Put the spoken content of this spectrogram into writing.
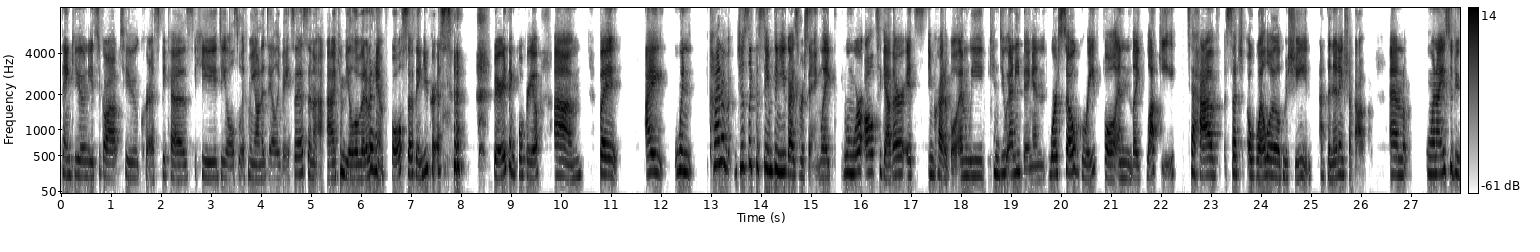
thank you needs to go out to Chris because he deals with me on a daily basis, and I, I can be a little bit of a handful. So thank you, Chris. Very thankful for you. Um, but I when kind of just like the same thing you guys were saying like when we're all together it's incredible and we can do anything and we're so grateful and like lucky to have such a well-oiled machine at the knitting shop and when i used to do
